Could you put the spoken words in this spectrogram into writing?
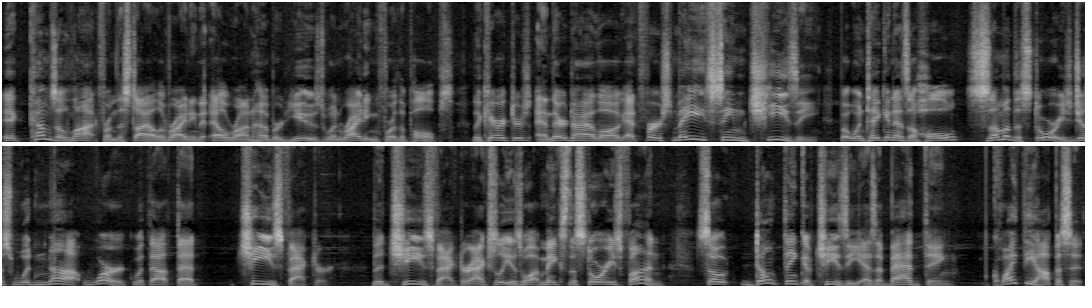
It comes a lot from the style of writing that L. Ron Hubbard used when writing for the pulps. The characters and their dialogue at first may seem cheesy, but when taken as a whole, some of the stories just would not work without that cheese factor. The cheese factor actually is what makes the stories fun. So don't think of cheesy as a bad thing. Quite the opposite.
